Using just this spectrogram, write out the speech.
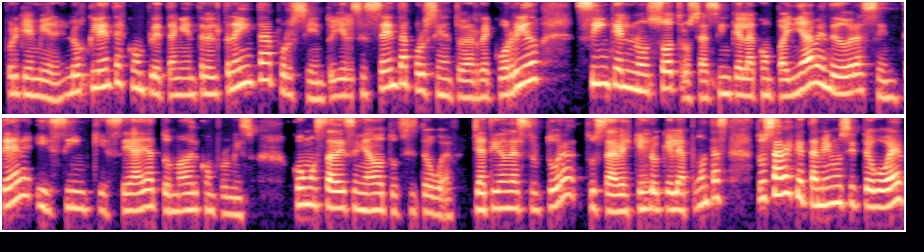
Porque miren, los clientes completan entre el 30% y el 60% del recorrido sin que nosotros, o sea, sin que la compañía vendedora se entere y sin que se haya tomado el compromiso cómo está diseñado tu sitio web. Ya tiene una estructura, tú sabes qué es lo que le apuntas, tú sabes que también un sitio web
